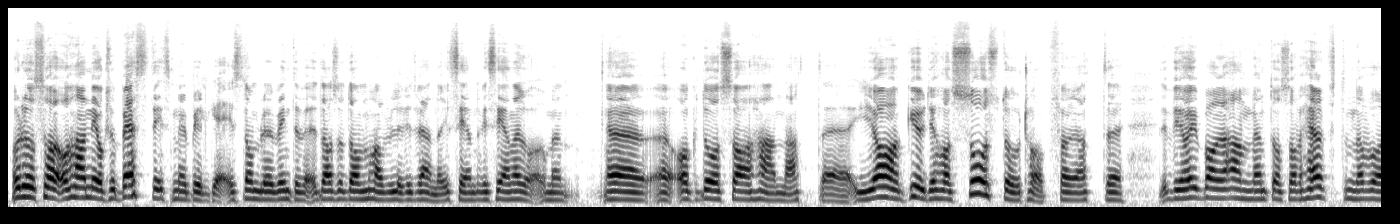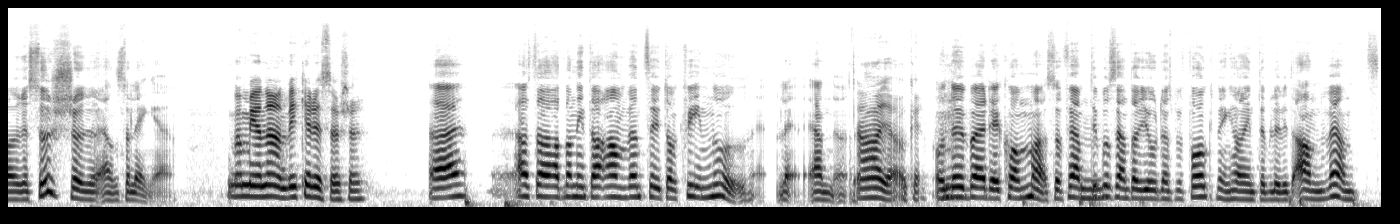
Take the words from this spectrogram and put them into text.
Och, då sa, och han är också bästis med Bill Gates. De, blev inte, alltså de har blivit vänner i sen, vid senare år. Men, eh, och då sa han att eh, ja gud jag har så stort hopp för att eh, vi har ju bara använt oss av hälften av våra resurser än så länge. Vad menar han? Vilka resurser? Nej, alltså att man inte har använt sig av kvinnor ännu. Ah, ja, okej. Och nu börjar det komma. Så 50% av jordens befolkning har inte blivit använt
